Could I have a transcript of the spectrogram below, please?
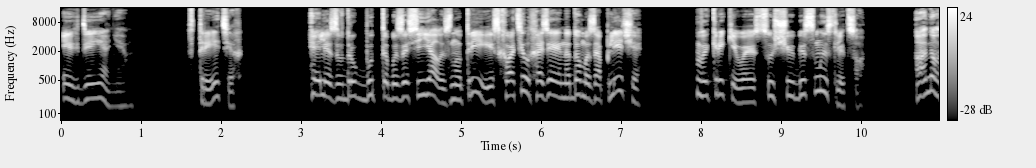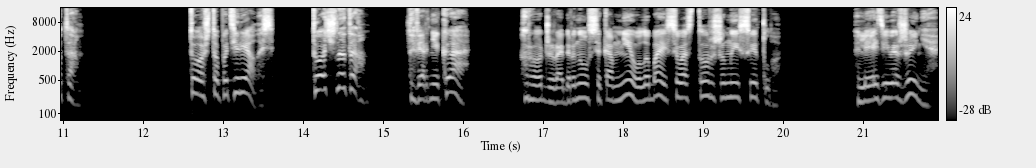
их деяниям. В-третьих, Элис вдруг будто бы засиял изнутри и схватил хозяина дома за плечи, выкрикивая сущую бессмыслицу. «Оно там! То, что потерялось! Точно там! Наверняка!» Роджер обернулся ко мне, улыбаясь восторженно и светло. «Леди Виржиния,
